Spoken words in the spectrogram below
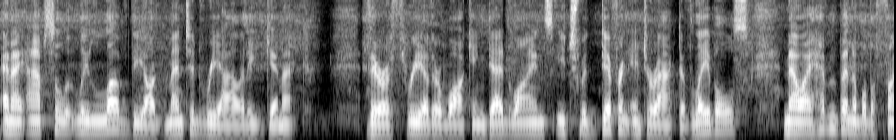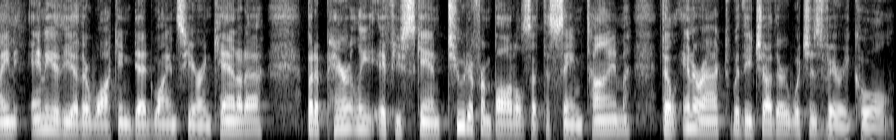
and I absolutely love the augmented reality gimmick. There are three other Walking Dead wines, each with different interactive labels. Now, I haven't been able to find any of the other Walking Dead wines here in Canada, but apparently, if you scan two different bottles at the same time, they'll interact with each other, which is very cool.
